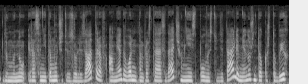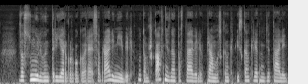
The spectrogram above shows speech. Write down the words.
Думаю, ну, раз они там учат визуализаторов, а у меня довольно там простая задача, у меня есть полностью детали, мне нужно только, чтобы их засунули в интерьер, грубо говоря, и собрали мебель. Ну, там шкаф, не знаю, поставили прямо из, конкр- из конкретных деталей.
